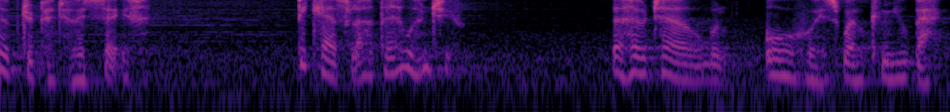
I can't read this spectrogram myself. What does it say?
hope Geppetto is safe. Be careful out there, won't you? The hotel will always welcome you back.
